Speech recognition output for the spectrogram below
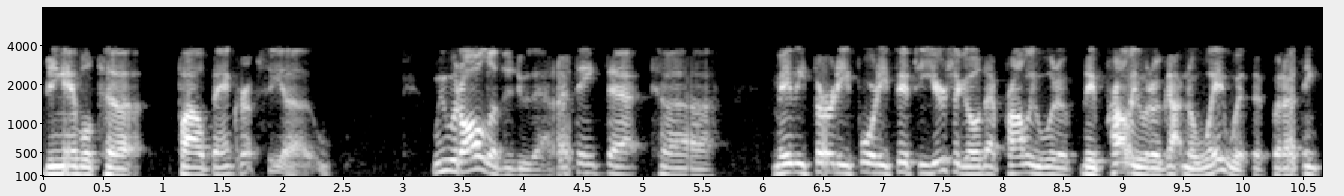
being able to file bankruptcy. Uh, we would all love to do that. I think that. Uh, maybe 30, 40, 50 years ago, that probably would have they probably would have gotten away with it. But I think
